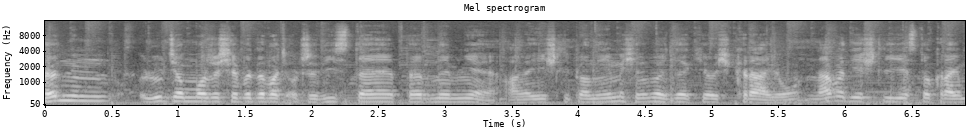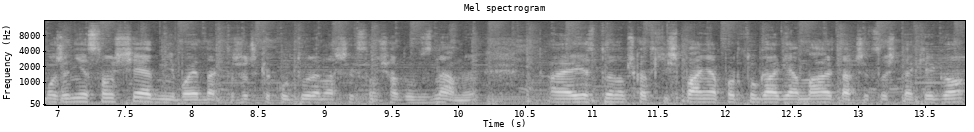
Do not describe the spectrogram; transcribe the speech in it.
pewnym ludziom może się wydawać oczywiste, pewnym nie, ale jeśli planujemy się wybrać do jakiegoś kraju, nawet jeśli jest to kraj może nie sąsiedni, bo jednak troszeczkę kulturę naszych sąsiadów znamy, ale jest to na przykład Hiszpania, Portugalia, Malta czy coś takiego,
